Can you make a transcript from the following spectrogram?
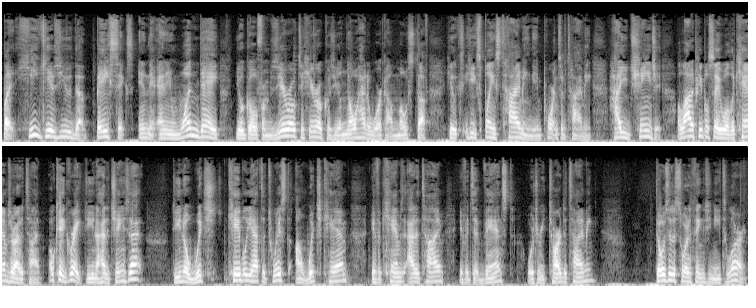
but he gives you the basics in there. And in one day, you'll go from zero to hero because you'll know how to work on most stuff. He, he explains timing, the importance of timing, how you change it. A lot of people say, well, the cams are out of time. Okay, great. Do you know how to change that? Do you know which cable you have to twist on which cam? If a cam's out of time, if it's advanced, or to retard the timing. Those are the sort of things you need to learn.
